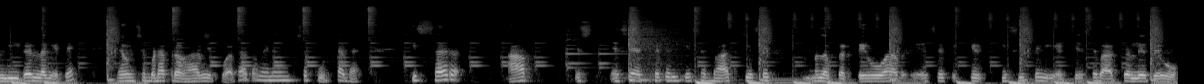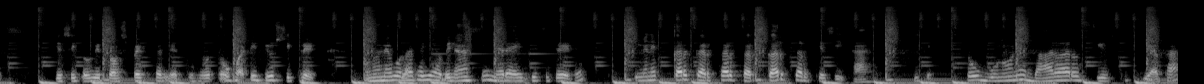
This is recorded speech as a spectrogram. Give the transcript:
लीडर लगे थे, मैं उनसे बड़ा प्रभावित हुआ था। तो मैंने उनसे पूछा था कि, सर, आप इस, ऐसे अच्छे तरीके से बात कैसे मतलब करते हो? आप ऐसे किसी से अच्छे से बात कर लेते हो? किसी को भी प्रोस्पेक्ट कर लेते हो? तो व्हाट इज़ योर सीक्रेट उन्होंने बोला था कि, अविनाश जी, मेरा एक ही सीक्रेट है कि मैंने कर कर कर कर कर, करके सीखा है, ठीक है? तो उन्होंने बार बार उस चीज़ को किया था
